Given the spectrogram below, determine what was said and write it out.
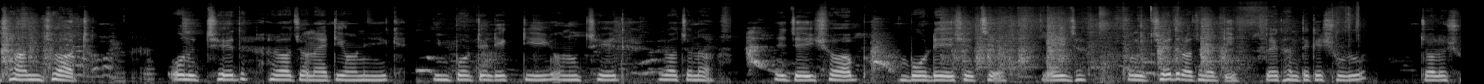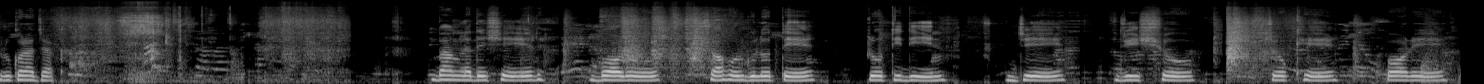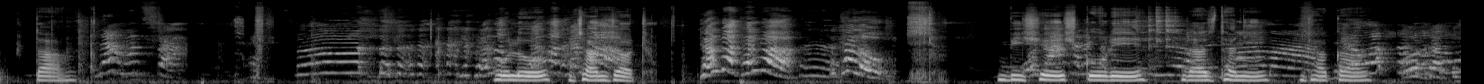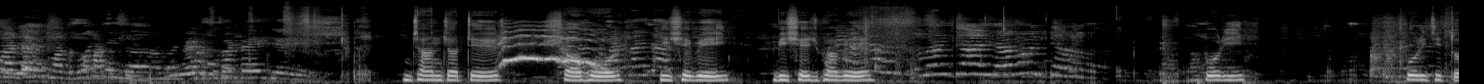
ঝাঞ্ঝট অনুচ্ছেদ রচনা। এটি অনেক ইম্পর্টেন্ট একটি অনুচ্ছেদ রচনা। এই সব বোর্ডে এসেছে এই অনুচ্ছেদ রচনাটি। তো এখান থেকে শুরু, চলো শুরু করা যাক। বাংলাদেশের বড় শহরগুলোতে প্রতিদিন যে দৃশ্য চোখে পড়ে তা হলো খেলো বিশেষ করে রাজধানী ঢাকা। যানজটের শহর হিসেবেই বিশেষভাবে পরি পরিচিত।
